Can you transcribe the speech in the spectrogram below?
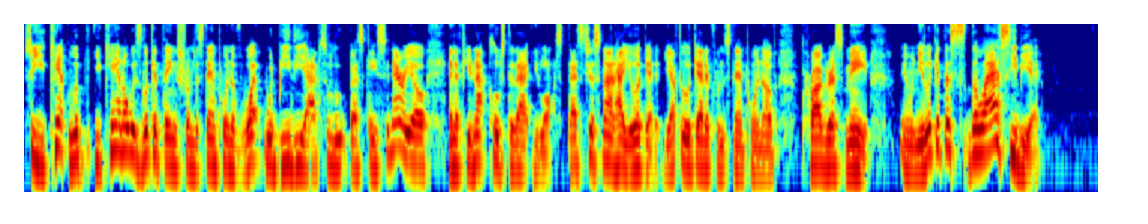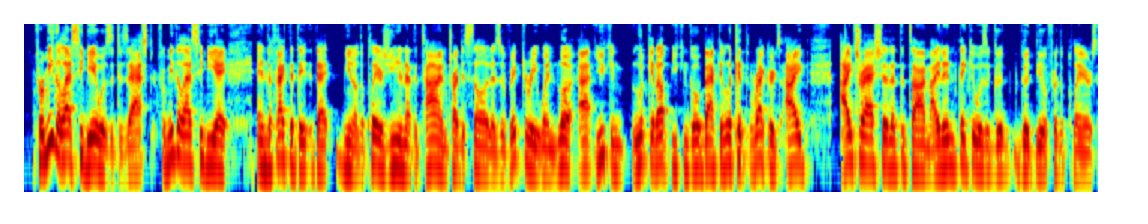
So you can't look, you can't always look at things from the standpoint of what would be the absolute best case scenario. And if you're not close to that, you lost. That's just not how you look at it. You have to look at it from the standpoint of progress made. And when you look at this, the last CBA, for me, the last CBA was a disaster. For me, the last CBA and the fact that they that you know the players' union at the time tried to sell it as a victory. When look, I, you can look it up, you can go back and look at the records. I I trashed it at the time. I didn't think it was a good good deal for the players.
